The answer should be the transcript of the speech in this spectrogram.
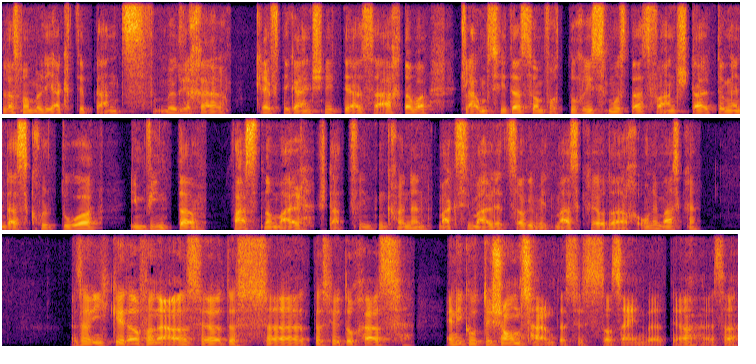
lassen wir mal die Akzeptanz möglicher kräftiger Einschnitte außer Acht, aber glauben Sie, dass einfach Tourismus, dass Veranstaltungen, dass Kultur im Winter fast normal stattfinden können? Maximal jetzt sage ich mit Maske oder auch ohne Maske? Also ich gehe davon aus, ja, dass, äh, dass wir durchaus eine gute Chance haben, dass es so sein wird. Ja. Also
